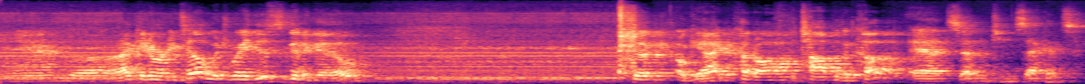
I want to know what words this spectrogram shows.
And uh, I can already tell which way this is going to go. Okay, I cut off the top of the cup at 17 seconds.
